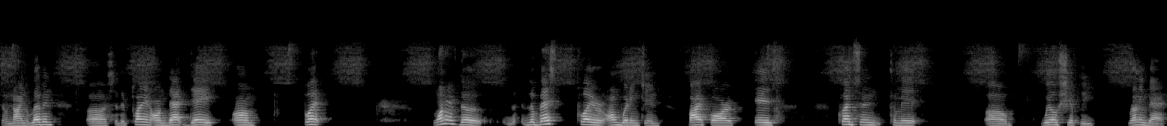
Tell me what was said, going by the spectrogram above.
so 9 11. Uh, so they're playing on that day. Um, but one of the the best player on Weddington by far is Clemson commit uh, Will Shipley, running back.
